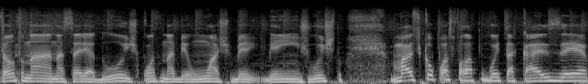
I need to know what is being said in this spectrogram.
tanto na, na Série A2 quanto na B1, acho bem, bem injusto. Mas o que eu posso falar pro Goitacás é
